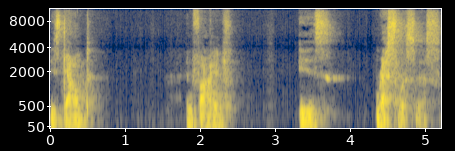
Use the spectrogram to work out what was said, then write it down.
is doubt. And five is restlessness.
